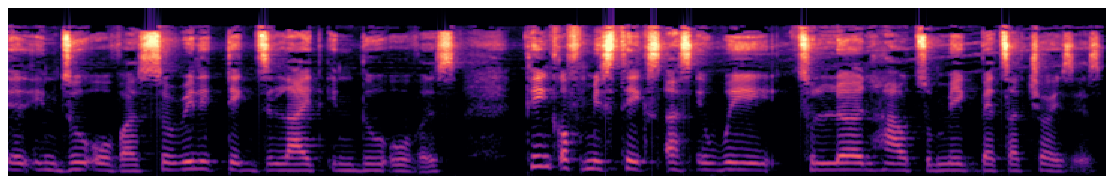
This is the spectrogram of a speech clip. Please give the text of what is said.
in do overs. So really take delight in do overs. Think of mistakes as a way to learn how to make better choices.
